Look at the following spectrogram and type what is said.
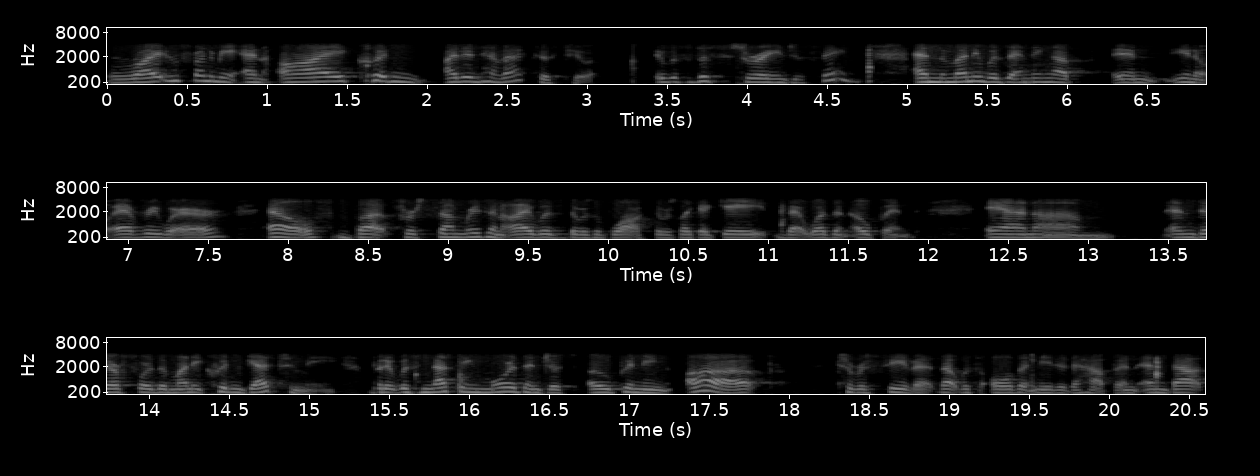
right in front of me and i couldn't i didn't have access to it it was the strangest thing. And the money was ending up in you know everywhere else but for some reason i was there was a block there was like a gate that wasn't opened. And um and therefore the money couldn't get to me. But it was nothing more than just opening up to receive it. That was all that needed to happen. And that's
